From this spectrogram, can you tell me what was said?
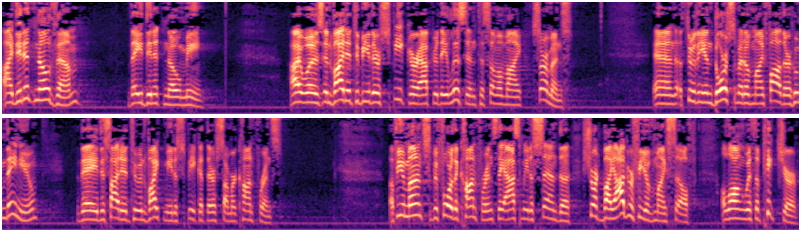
I didn't know them. They didn't know me. I was invited to be their speaker after they listened to some of my sermons. And through the endorsement of my father, whom they knew, they decided to invite me to speak at their summer conference. A few months before the conference, they asked me to send a short biography of myself along with a picture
